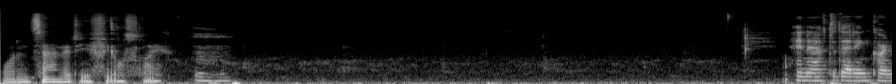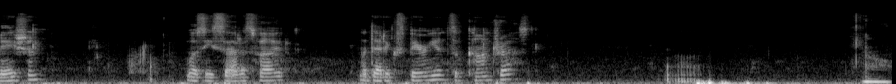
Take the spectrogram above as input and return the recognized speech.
What insanity feels like. Mm-hmm. And after that incarnation, was he satisfied with that experience of contrast? No.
